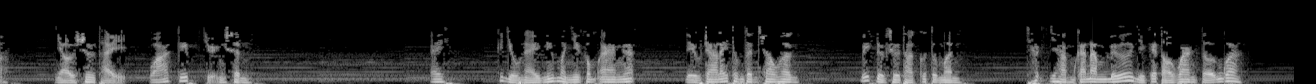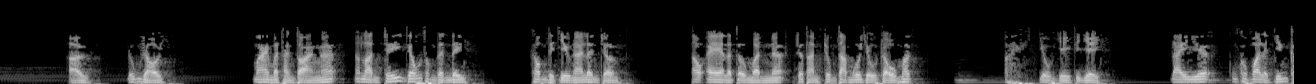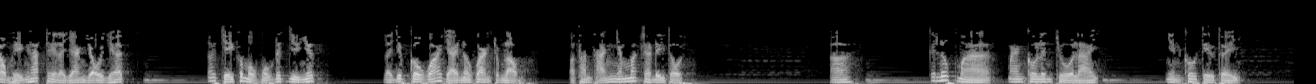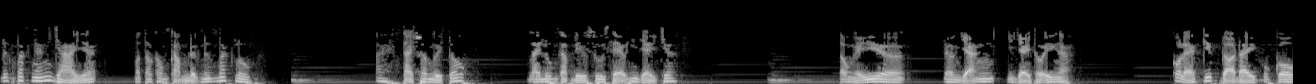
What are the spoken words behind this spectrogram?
Nhờ sư thầy quá kiếp chuyển sinh. Ê Cái vụ này nếu mà như công an á Điều tra lấy thông tin sâu hơn Biết được sự thật của tụi mình Chắc giam cả năm đứa vì cái tội quan tưởng quá. Ừ đúng rồi. Mai mà thằng Toàn á Nó lành trí giấu thông tin đi Không thì chiều nay lên trường. Tao e là tụi mình á, trở thành trung tâm của vũ trụ mất. À, Dù gì thì gì. Đây cũng không phải là chiến công hiển hách hay là gian dội gì hết. Nó chỉ có một mục đích duy nhất Là giúp cô quá giải nỗi quan trong lòng Và thanh thản nhắm mắt ra đi thôi. À Cái lúc mà mang cô lên chùa lại Nhìn cô tiều tụy Nước mắt ngắn dài á Mà tao không cầm được nước mắt luôn. À, Tại sao người tốt Lại luôn gặp điều xui xẻo như vậy chứ? Tao nghĩ ờ, đơn giản như vậy thôi Yên à. Có lẽ kiếp đọa đầy của cô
